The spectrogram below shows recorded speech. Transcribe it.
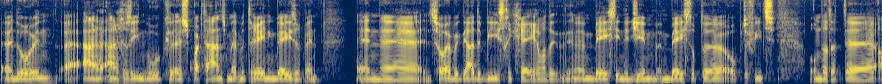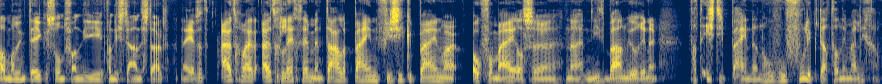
uh, door hun, aangezien hoe ik Spartaans met mijn training bezig ben. En zo heb ik daar de Beast gekregen. Want een beest in de gym, een beest op de, op de fiets. Omdat het allemaal in teken stond van die, van die staande start. Nou, je hebt het uitgebreid uitgelegd, hè? mentale pijn, fysieke pijn. Maar ook voor mij als nou, niet-baanwielrenner. Wat is die pijn dan? Hoe, hoe voel ik dat dan in mijn lichaam?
